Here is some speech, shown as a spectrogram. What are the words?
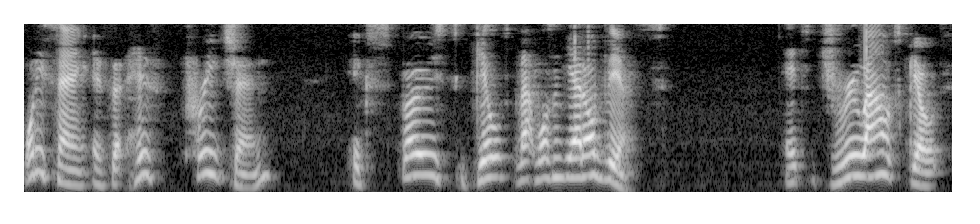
What he's saying is that his preaching exposed guilt that wasn't yet obvious. It drew out guilt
